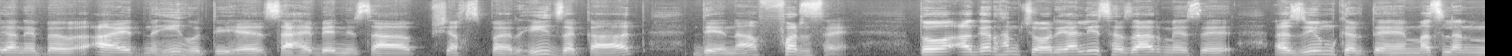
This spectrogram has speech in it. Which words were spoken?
यानी आयद नहीं होती है। साहिब निसाब शख्स पर ही ज़क़़त देना फ़र्ज़ है। तो अगर हम चौरालीस हज़ार में से अज्यूम करते हैं, मसलन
